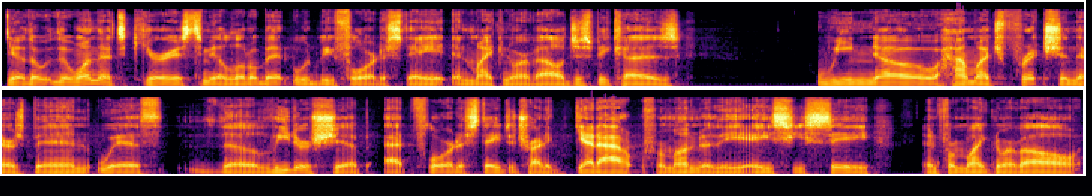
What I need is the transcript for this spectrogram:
you know, the the one that's curious to me a little bit would be Florida State and Mike Norvell, just because we know how much friction there's been with the leadership at Florida State to try to get out from under the ACC. And for Mike Norvell,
